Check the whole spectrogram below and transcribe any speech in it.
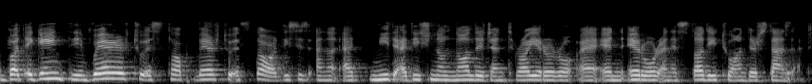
but again, the where to stop, where to start, this is an, a need additional knowledge and trial error, uh, and error and a study to understand that.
